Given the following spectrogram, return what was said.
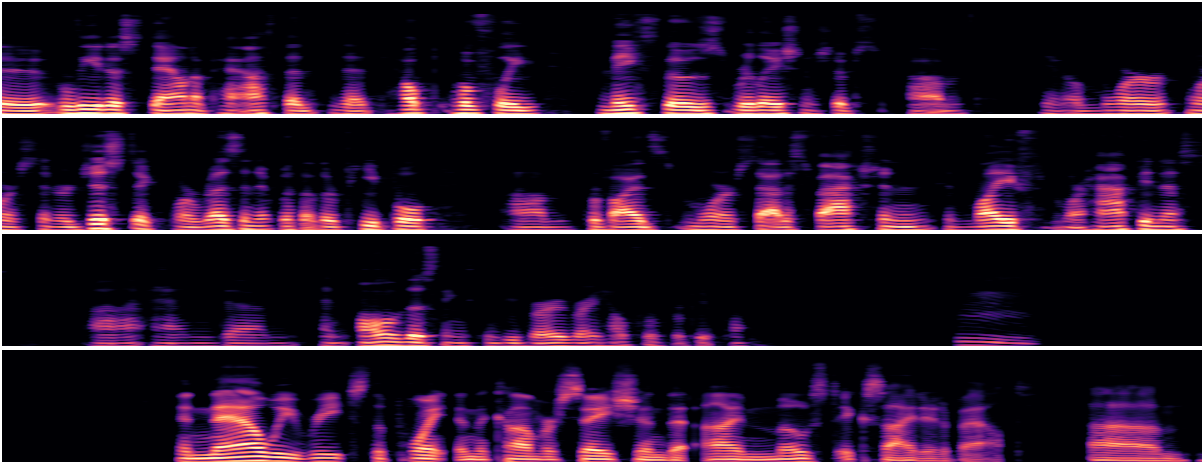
to lead us down a path that that help hopefully makes those relationships um, you know more more synergistic, more resonant with other people, um, provides more satisfaction in life, more happiness, uh, and um, and all of those things can be very very helpful for people. Hmm. And now we reach the point in the conversation that I'm most excited about, um,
